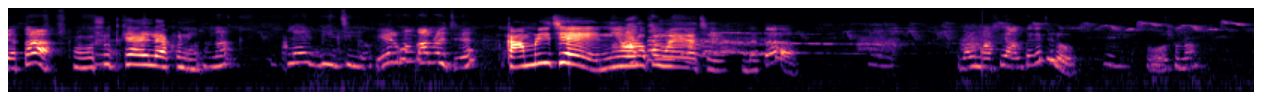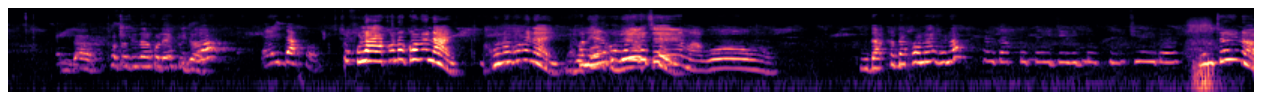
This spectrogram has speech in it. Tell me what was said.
ব্যথা ওষুধ খেয়ে আইলো এখনই। না? প্লেট দিয়েছিল। এরকম কামড়েছে? কামড়িয়েছে নিয়ে ওরকম হয়ে গেছে। ব্যথা তোমার মাসি আনতে গেছিল? ও শোনা। ছোট দিদার কোলে একটু যাও। এই দেখো। ফুলা এখনও কমে নাই? এখনও কমে নাই? এখন এরকম হয়ে গেছে? মাগো। তুমি ডাক্তার দেখাও না শোনা? ডাক্তার কিন্তু না।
